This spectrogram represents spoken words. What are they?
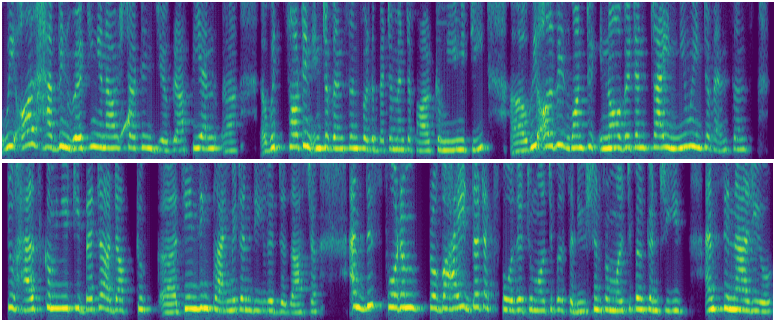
we all have been working in our certain geography and uh, with certain intervention for the betterment of our community. Uh, we always want to innovate and try new interventions to help community better adapt to uh, changing climate and deal with disaster. And this forum provide that exposure to multiple solutions from multiple countries and scenario.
